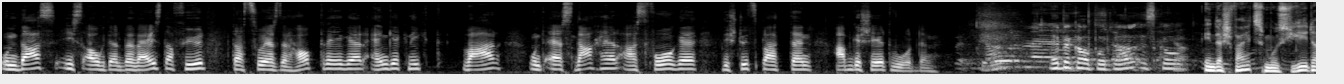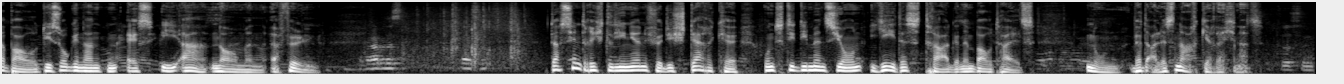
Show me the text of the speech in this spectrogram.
Und das ist auch der Beweis dafür, dass zuerst der Hauptträger eingeknickt war und erst nachher als Folge die Stützplatten abgeschert wurden. In der Schweiz muss jeder Bau die sogenannten SIA-Normen erfüllen. Das sind Richtlinien für die Stärke und die Dimension jedes tragenden Bauteils. Nun wird alles nachgerechnet. Das sind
